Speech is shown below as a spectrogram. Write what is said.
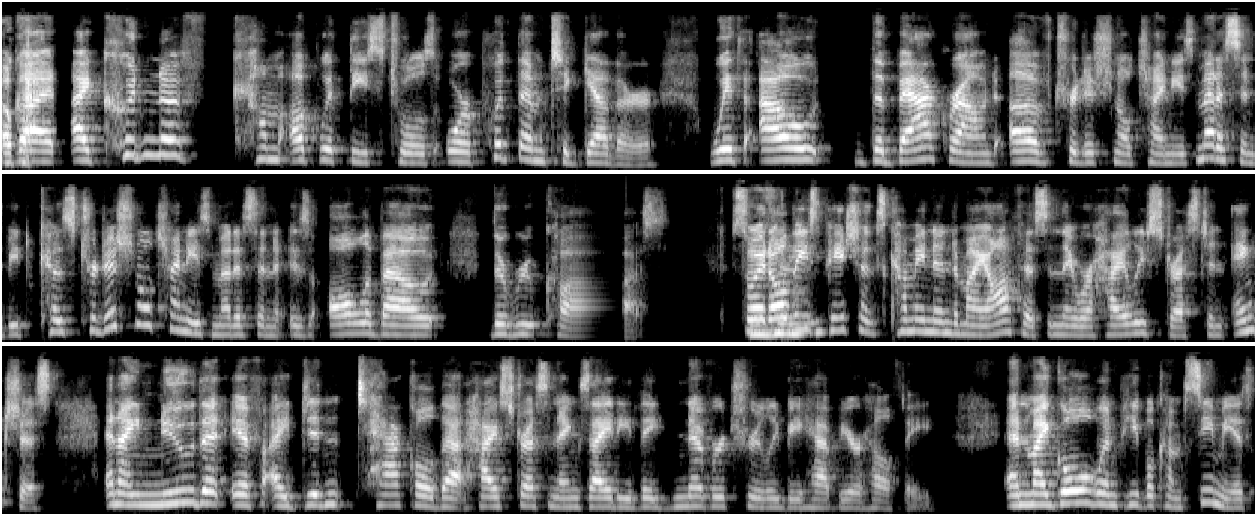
Okay. But I couldn't have come up with these tools or put them together without the background of traditional Chinese medicine because traditional Chinese medicine is all about the root cause. So I had all these mm-hmm. patients coming into my office and they were highly stressed and anxious. And I knew that if I didn't tackle that high stress and anxiety, they'd never truly be happy or healthy. And my goal when people come see me is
